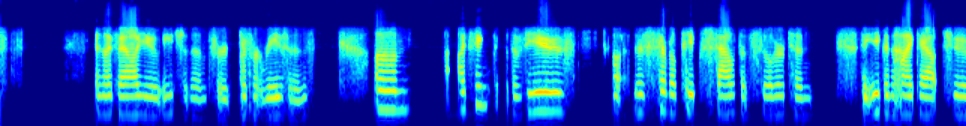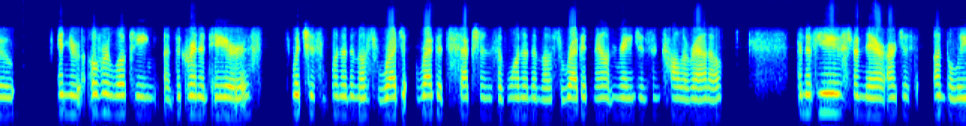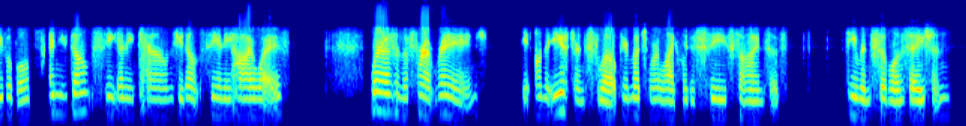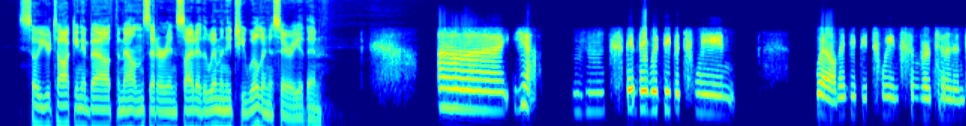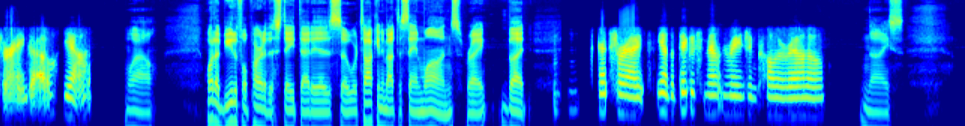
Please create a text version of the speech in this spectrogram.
And I value each of them for different reasons. Um, I think the views, uh, there's several peaks south of Silverton that you can hike out to and you're overlooking uh, the Grenadiers, which is one of the most rugged, rugged sections of one of the most rugged mountain ranges in Colorado. And the views from there are just unbelievable. And you don't see any towns, you don't see any highways. Whereas in the Front Range, on the eastern slope, you're much more likely to see signs of human civilization. So you're talking about the mountains that are inside of the Weminuche Wilderness area then? Uh, yeah. hmm They they would be between. Well, they'd be between Silverton and Durango. Yeah. Wow, what a beautiful part of the state that is. So we're talking about the San Juans, right? But mm-hmm. that's right. Yeah, the biggest mountain range in Colorado. Nice.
